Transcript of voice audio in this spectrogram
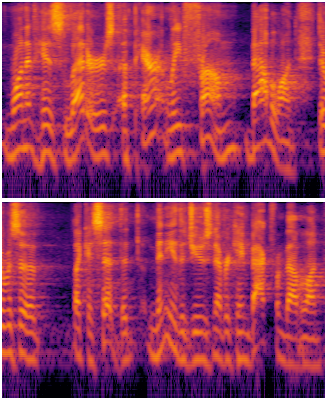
one of his letters apparently from Babylon. There was a, like I said, that many of the Jews never came back from Babylon.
